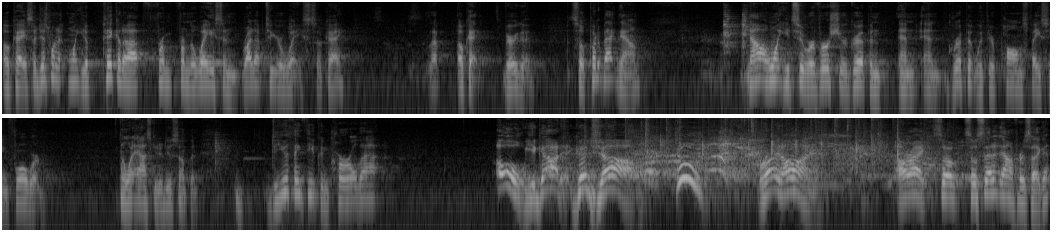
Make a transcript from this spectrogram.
Okay, so just want, to, want you to pick it up from, from the waist and right up to your waist. Okay. That, okay. Very good. So put it back down. Now I want you to reverse your grip and, and, and grip it with your palms facing forward. I want to ask you to do something. Do you think that you can curl that? Oh, you got it. Good job. Woo. Right on. All right, so, so set it down for a second.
